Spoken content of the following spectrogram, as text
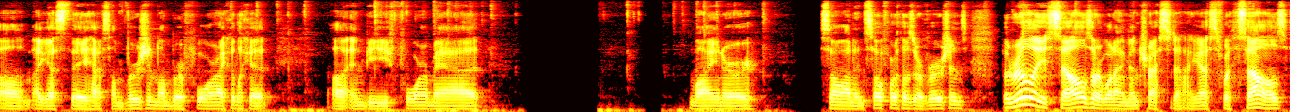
Um, I guess they have some version number for. I could look at uh, NB format, minor, so on and so forth. Those are versions, but really cells are what I'm interested in. I guess with cells,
